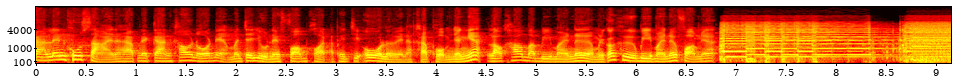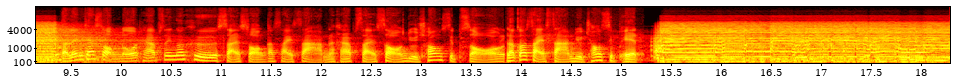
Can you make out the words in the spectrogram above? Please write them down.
การเล่นคู่สายนะครับ ในการเข้าโน้ตเนี่ย มันจะอยู่ในฟอร์มคอร์ด arpeggio เลยนะครับผมอย่างเงี้ยเราเข้ามา B minor มันก็คือ B minor ฟอร์มเนี้ยแต่เล่นแค่ 2 โน้ตครับ ซึ่งก็คือสาย 2 กับสาย 3 นะครับ สาย 2 อยู่ช่อง 12 แล้วก็สาย 3 อยู่ช่อง 11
